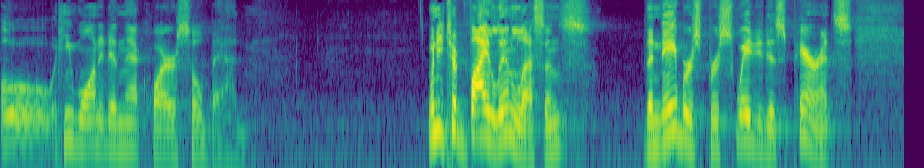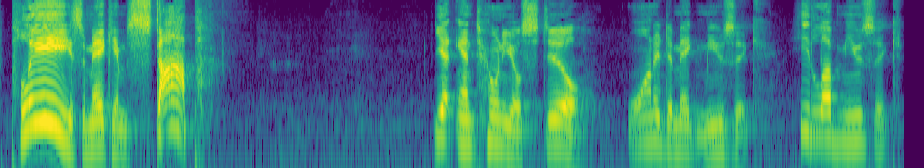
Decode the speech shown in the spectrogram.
Oh, he wanted in that choir so bad. When he took violin lessons, the neighbors persuaded his parents, please make him stop. Yet Antonio still wanted to make music. He loved music.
